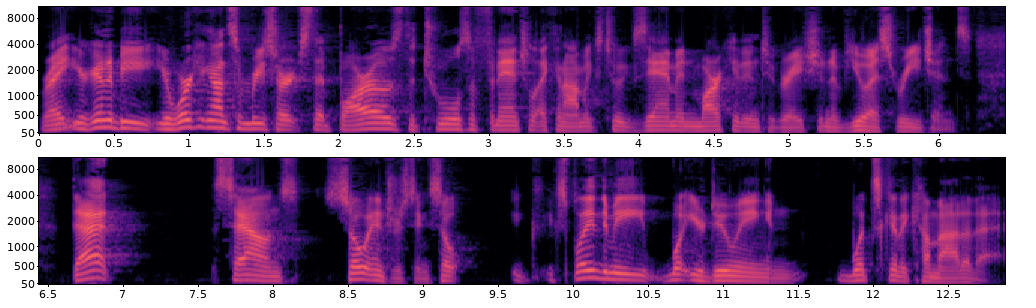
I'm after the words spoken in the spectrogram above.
right mm-hmm. you're going to be you're working on some research that borrows the tools of financial economics to examine market integration of us regions that sounds so interesting so explain to me what you're doing and what's going to come out of that.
